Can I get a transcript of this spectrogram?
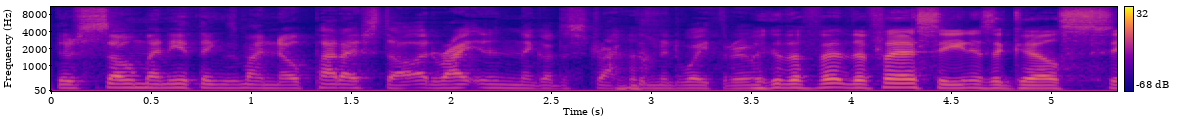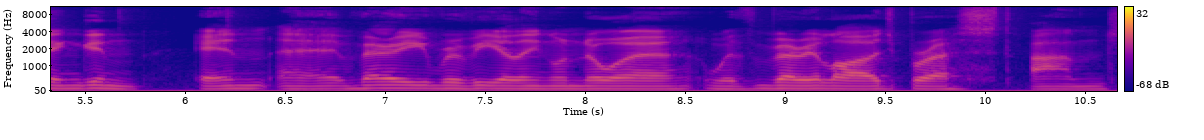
There's so many things in my notepad I started writing, and then got distracted midway through. Look at the fir- the first scene is a girl singing in uh, very revealing underwear with very large breast, and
